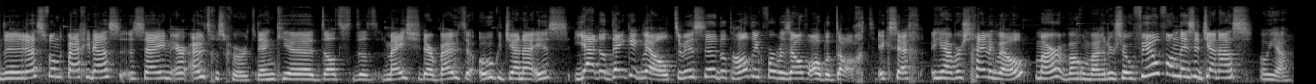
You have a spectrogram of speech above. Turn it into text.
de rest van de pagina's zijn er uitgescheurd. Denk je dat dat meisje daar buiten ook Jenna is? Ja, dat denk ik wel. Tenminste, dat had ik voor mezelf al bedacht. Ik zeg, ja, waarschijnlijk wel. Maar waarom waren er zoveel van deze Jenna's? Oh ja,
